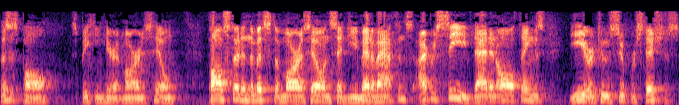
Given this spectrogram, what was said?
This is Paul speaking here at Mars Hill. Paul stood in the midst of Mars Hill and said, Ye men of Athens, I perceive that in all things ye are too superstitious.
